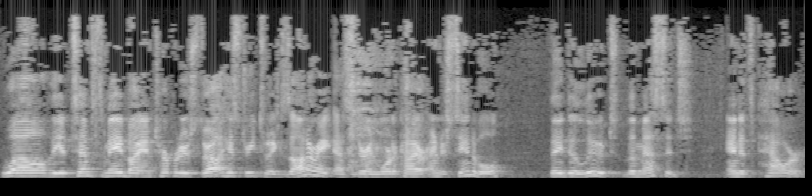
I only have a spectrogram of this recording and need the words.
while the attempts made by interpreters throughout history to exonerate Esther and Mordecai are understandable, they dilute the message and its power.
